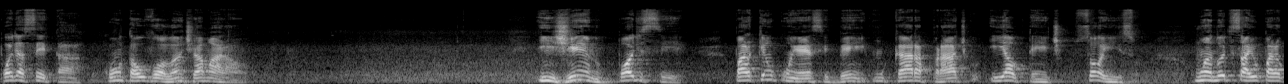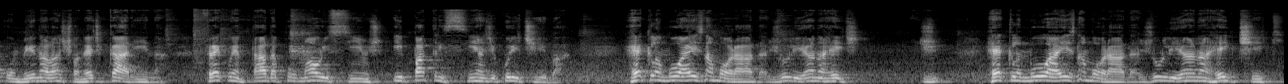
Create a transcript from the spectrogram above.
pode aceitar. Conta o volante Amaral. Ingênuo pode ser. Para quem o conhece bem, um cara prático e autêntico. Só isso. Uma noite saiu para comer na lanchonete Carina, frequentada por Mauricinhos e Patricinhas de Curitiba. Reclamou a ex-namorada Juliana Reit... Reclamou a ex-namorada Juliana Reitic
